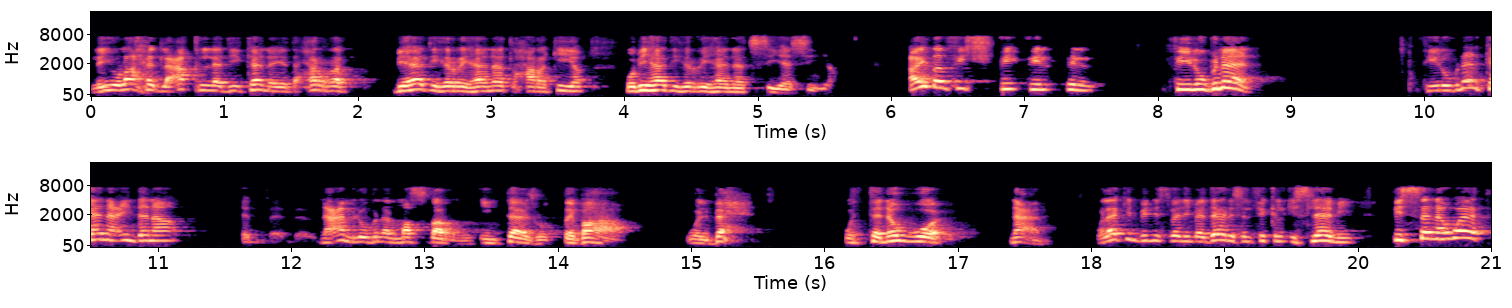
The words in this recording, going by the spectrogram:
ليلاحظ العقل الذي كان يتحرك بهذه الرهانات الحركية وبهذه الرهانات السياسية. أيضا في في في في, في لبنان في لبنان كان عندنا نعم لبنان مصدر الإنتاج والطباعة والبحث والتنوع. نعم. ولكن بالنسبة لمدارس الفكر الإسلامي في السنوات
